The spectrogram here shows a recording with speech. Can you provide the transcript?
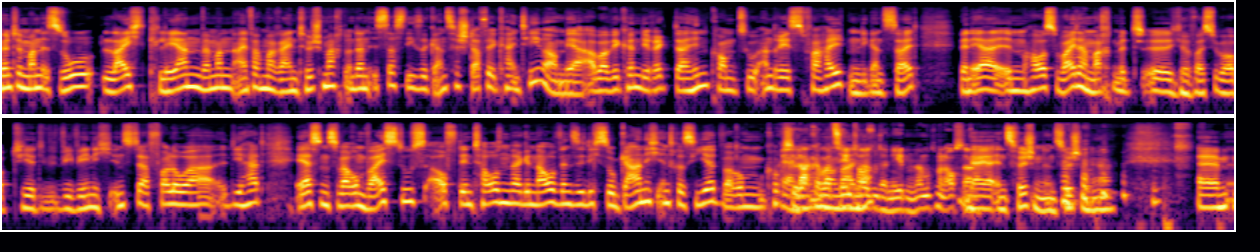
könnte man es so leicht klären, wenn man einfach mal reinen Tisch macht und dann ist das diese ganze Staffel kein Thema mehr. Aber wir können direkt dahin kommen zu Andres Verhalten die ganze Zeit. Wenn er im Haus weitermacht mit, äh, ja, weißt du überhaupt hier, wie wenig Insta-Follower die hat? Erstens, warum weißt du es auf den Tausender genau, wenn sie dich so gar nicht interessiert? Warum guckst Er du lag dann aber immer mal 10.000 nach? daneben, ne, muss man auch sagen. Naja, inzwischen, inzwischen, ja. ähm,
